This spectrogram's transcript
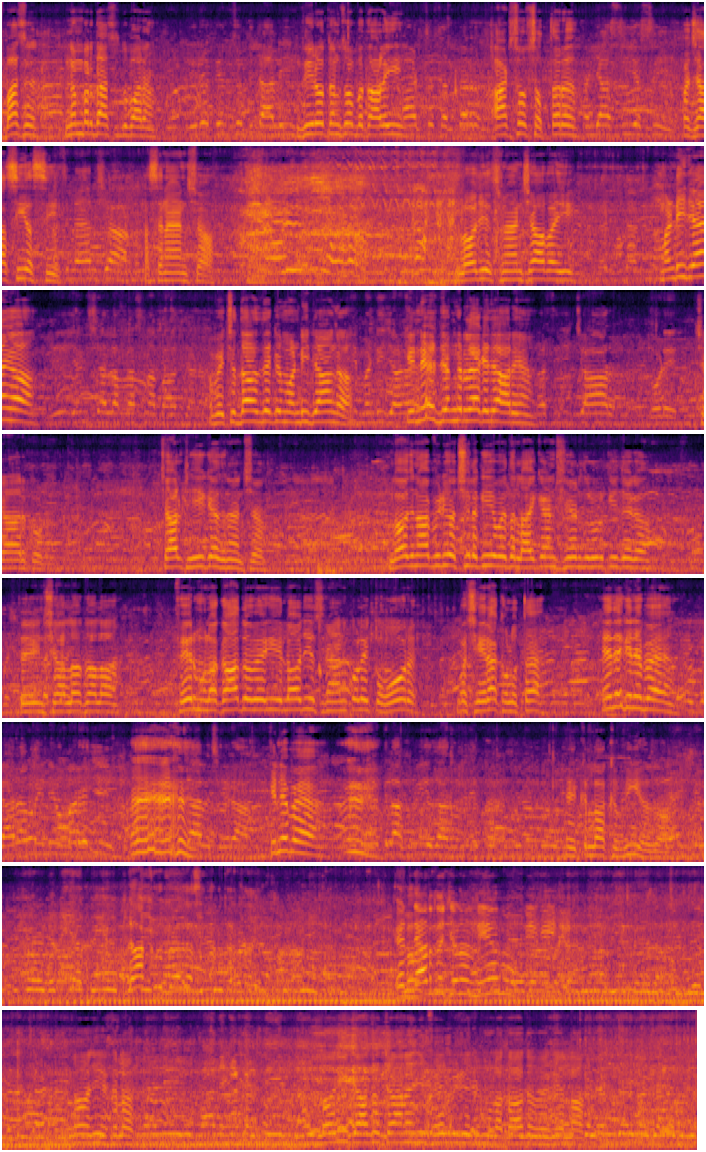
ਬਸ ਨੰਬਰ ਦੱਸ ਦੁਬਾਰਾ। 0342 0342 870 870 85 80 85 80 ਹਸਨੈਨ ਸ਼ਾਹ ਹਸਨੈਨ ਸ਼ਾਹ ਲਓ ਜੀ ਹਸਨੈਨ ਸ਼ਾਹ ਭਾਈ ਮੰਡੀ ਜਾਏਗਾ ਇਹ ਇਨਸ਼ਾਅੱਲਾ ਫੈਸਲਾਬਾਦ ਜਾਣਾ ਵਿੱਚ ਦੱਸ ਦੇ ਕਿ ਮੰਡੀ ਜਾਵਾਂਗਾ ਜੀ ਮੰਡੀ ਜਾਣਾ ਕਿੰਨੇ ਜੰਗਰ ਲੈ ਕੇ ਜਾ ਰਹੇ ਆ ਅਸੀਂ ਜੀ ਚਾਰ ਘੋੜੇ ਚਾਰ ਕੋਲ ਚੱਲ ਠੀਕ ਹੈ ਹਸਨੈਨ ਸ਼ਾਹ ਲਓ ਜਨਾਬ ਵੀਡੀਓ ਅੱਛੀ ਲੱਗੀ ਹੋਵੇ ਤਾਂ ਲਾਈਕ ਐਂਡ ਸ਼ੇਅਰ ਜ਼ਰੂਰ ਕੀਜੀਏਗਾ ਤੇ ਇਨਸ਼ਾਅੱਲਾ ਤਾਲਾ ਫਿਰ ਮੁਲਾਕਾਤ ਹੋਵੇਗੀ ਲਓ ਜੀ ਹਸਨੈਨ ਕੋਲ ਇੱਕ ਹੋਰ ਵਛੇਰਾ ਖਲੋਤਾ ਹੈ ਇਹਦੇ ਕਿੰਨੇ ਪਏ ਇਹ 11 ਮਹੀਨੇ ਉਮਰ ਹੈ ਜੀ ਬੱਚਾ ਬਛੇਰਾ ਕਿੰਨੇ ਪਏ 1 ਲੱਖ 20 ਹਜ਼ਾਰ ਰੁਪਏ 1 ਲੱਖ 20 ਹਜ਼ਾਰ ਲੱਖ ਰੁਪਏ ਦਾ ਸੇਲ ਕਰਨਾ ਹੈ ਇਹ ਨੜ ਤੇ ਚੜਨ ਨਹੀਂ ਇਹਨੂੰ ਕੀ ਕੀ ਲਓ ਜੀ ਖਲਾ ਲਓ ਜੀ ਜਦੋਂ ਚਾਹਣਾ ਜੀ ਫਿਰ ਵੀਡੀਓ 'ਚ ਮੁਲਾਕਾਤ ਹੋਵੇਗੀ ਅੱਲਾਹ ਹਾਫਿਜ਼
